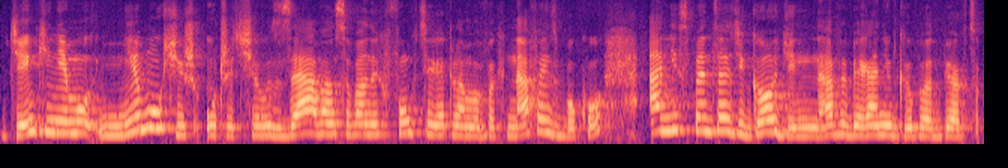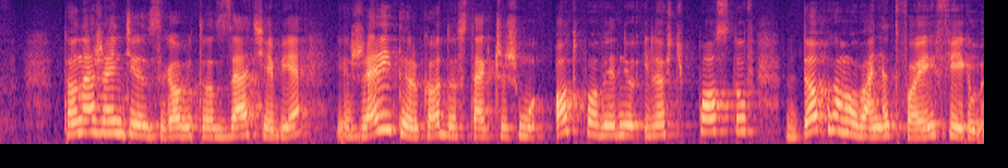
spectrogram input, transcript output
Dzięki niemu nie musisz uczyć się zaawansowanych funkcji reklamowych na Facebooku, ani spędzać godzin na wybieraniu grupy odbiorców. To narzędzie zrobi to za Ciebie, jeżeli tylko dostarczysz mu odpowiednią ilość postów do promowania Twojej firmy.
